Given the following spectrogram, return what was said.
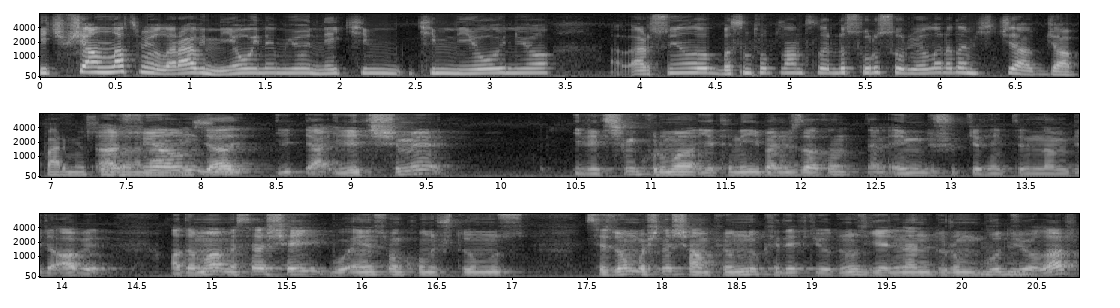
hiçbir şey anlatmıyorlar abi. Niye oynamıyor? Ne kim kim niye oynuyor? Ersun Yanal'a basın toplantılarında soru soruyorlar. Adam hiç cevap, cevap vermiyor sorulara Ersun Yanal'ın ya, ya iletişimi iletişim kurma yeteneği bence zaten yani en düşük yeteneklerinden biri abi. Adama mesela şey bu en son konuştuğumuz sezon başında şampiyonluk hedefliyordunuz. Gelinen durum bu diyorlar.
